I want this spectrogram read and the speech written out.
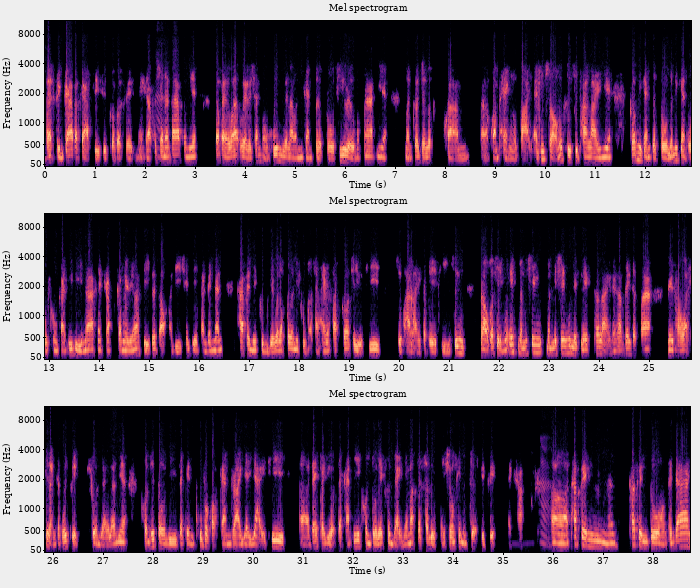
และถึงกล้าประกาศ 40กว่าเปอร์เซ็นต์นะครับ เพราะฉะนั้นภาพตรงนี้ก็แปลว่า valuation ของหุ้นเวลามันมีการเติบโตที่เร็วมากๆเนี่ย มันก็จะลดความความแพงลงไป อันที่สองก็คือสุภาลัยเนี่ยก็มีการเติบโตและมีการโอนโครงการที่ดีมากนะครับกำไรไตรมาสสี่ก็ออกมาดีเช่นเดียวกันดังนั้น ถ้าเป็นในกลุ่ม developer ในกลุ่มอสังหาริมทรัพย์ก็จะอยู่ที่สุภาลัยกับ AP ซึ่ง เราก็เห็นว่าเอ๊ะมันไม่ใช่มันไม่ใช่หุ้นเล็ก ๆ เท่าไหร่นะครับเนื่องจากว่าในภาวะที่หลังจากวิกฤตส่วนใหญ่แล้วเนี่ย คนที่โตดีจะเป็นผู้ประกอบการรายใหญ่ ๆ ที่ได้ประโยชน์จากการที่คนตัวเล็กส่วนใหญ่เนี่ยมักจะสรุปในช่วงที่มันเกิดวิกฤตนะครับถ้าเป็นถ้าเป็นตัวของทางด้าน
